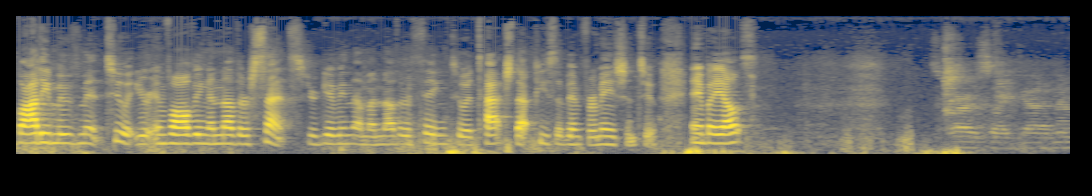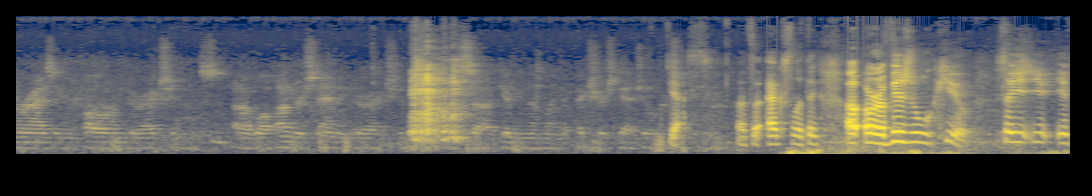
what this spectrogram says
body movement to it. You're involving another sense. You're giving them another thing to attach that piece of information to. Anybody else? That's an excellent thing. Uh, or a visual cue. So you, you if,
